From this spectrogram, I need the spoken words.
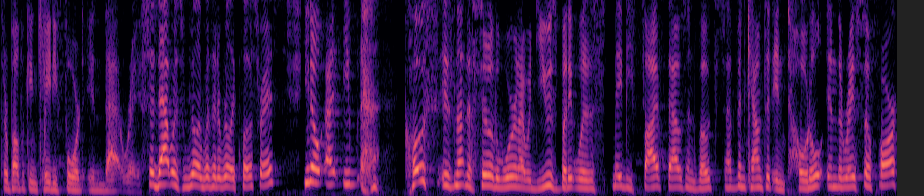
the Republican Katie Ford in that race. So that was really, was it a really close race? You know, I, it, close is not necessarily the word I would use, but it was maybe 5,000 votes have been counted in total in the race so far.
